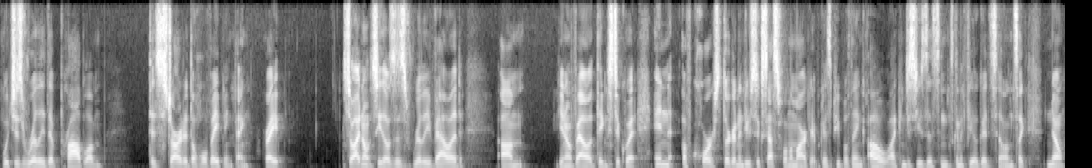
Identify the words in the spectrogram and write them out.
which is really the problem that started the whole vaping thing, right? So I don't see those as really valid, um, you know, valid things to quit. And of course, they're going to do successful in the market because people think, oh, I can just use this and it's going to feel good still. And it's like, no,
